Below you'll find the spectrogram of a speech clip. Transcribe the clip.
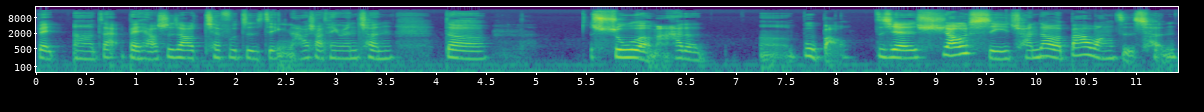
北嗯、呃，在北条氏照切腹自尽，然后小田园城的输了嘛，他的。嗯，不保这些消息传到了八王子城，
